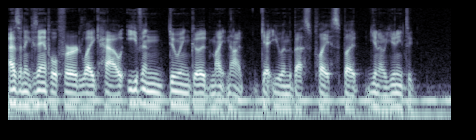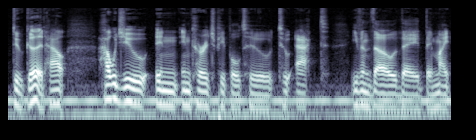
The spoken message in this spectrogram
as an example for like how even doing good might not get you in the best place, but you know you need to do good. How how would you in, encourage people to to act even though they they might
